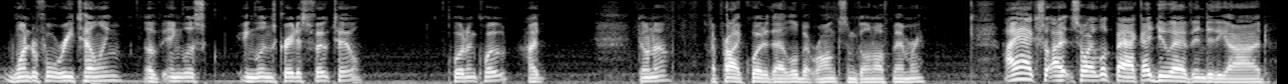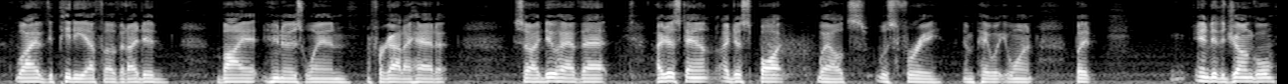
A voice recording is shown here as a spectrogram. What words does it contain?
wonderful retelling of English England's greatest folktale, quote unquote. I don't know. I probably quoted that a little bit wrong because I'm going off memory. I actually, I, so I look back. I do have Into the Odd. Well, I have the PDF of it. I did buy it. Who knows when? I forgot I had it. So I do have that. I just down. I just bought. Well, it was free and pay what you want. But Into the Jungle.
